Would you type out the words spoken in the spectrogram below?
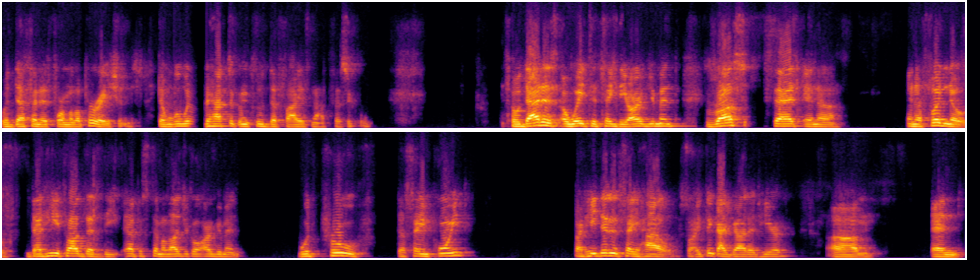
with definite formal operations. Then we would have to conclude that phi is not physical. So that is a way to take the argument. Ross said in a in a footnote that he thought that the epistemological argument would prove the same point, but he didn't say how. So I think I got it here. Um, and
